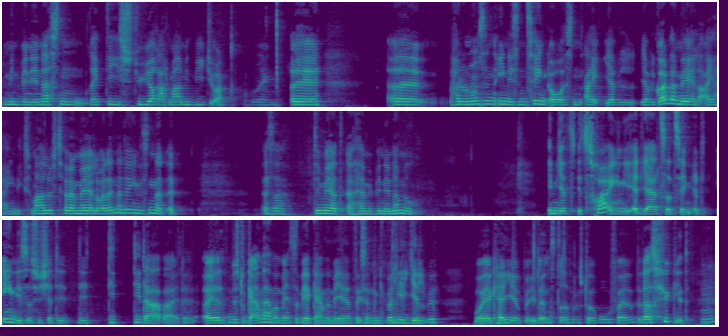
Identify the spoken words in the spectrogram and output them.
mine veninder sådan rigtig styrer ret meget mine videoer. Øh, øh, har du nogensinde egentlig sådan tænkt over sådan, ej, jeg vil, jeg vil godt være med, eller ej, jeg har egentlig ikke så meget lyst til at være med, eller hvordan er det egentlig sådan, at, at altså, Det med at, at have mine veninder med. Jamen, jeg, jeg tror egentlig, at jeg altid har tænkt, at egentlig så synes jeg, det, det er dit, dit arbejde. Og jeg, hvis du gerne vil have mig med, så vil jeg gerne være med. Jeg for eksempel jeg kan godt lide at hjælpe, hvor jeg kan hjælpe et eller andet sted, for hvis du har brug for det. Det er da også hyggeligt. Mm.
